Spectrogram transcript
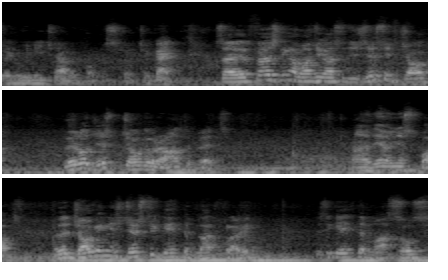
when we need to have a proper stretch. Okay, so the first thing I want you guys to do is just to jog, little, just jog around a bit. Uh, there on your spot. The jogging is just to get the blood flowing, just to get the muscles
